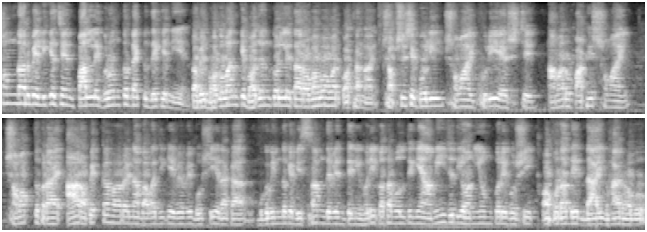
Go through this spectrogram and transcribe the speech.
সন্দর্ভে লিখেছেন, পারলে গ্রন্থটা একটু দেখে নিয়ে তবে ভগবানকে ভজন করলে তার অভাব হওয়ার কথা নয়। সবশেষে বলি, সময় ফুরিয়ে এসছে। আমারও পাঠের সময় সমাপ্ত প্রায় আর অপেক্ষা হয় না। বাবাজিকে এভাবে বসিয়ে রাখা। গোবিন্দকে বিশ্রাম দেবেন তিনি। হরি কথা বলতে গিয়ে আমি যদি অনিয়ম করে বসি, অপরাধের দায় ভার হব।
